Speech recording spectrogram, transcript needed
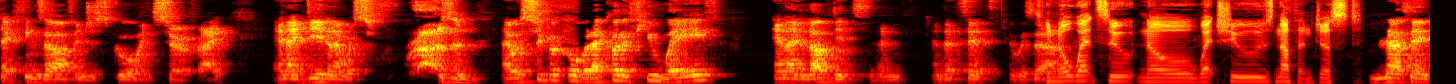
take things off and just go and surf, right? And I did, and I was frozen. I was super cool, but I caught a few waves, and I loved it, and and that's it. It was uh, no wetsuit, no wet shoes, nothing. Just Nothing,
